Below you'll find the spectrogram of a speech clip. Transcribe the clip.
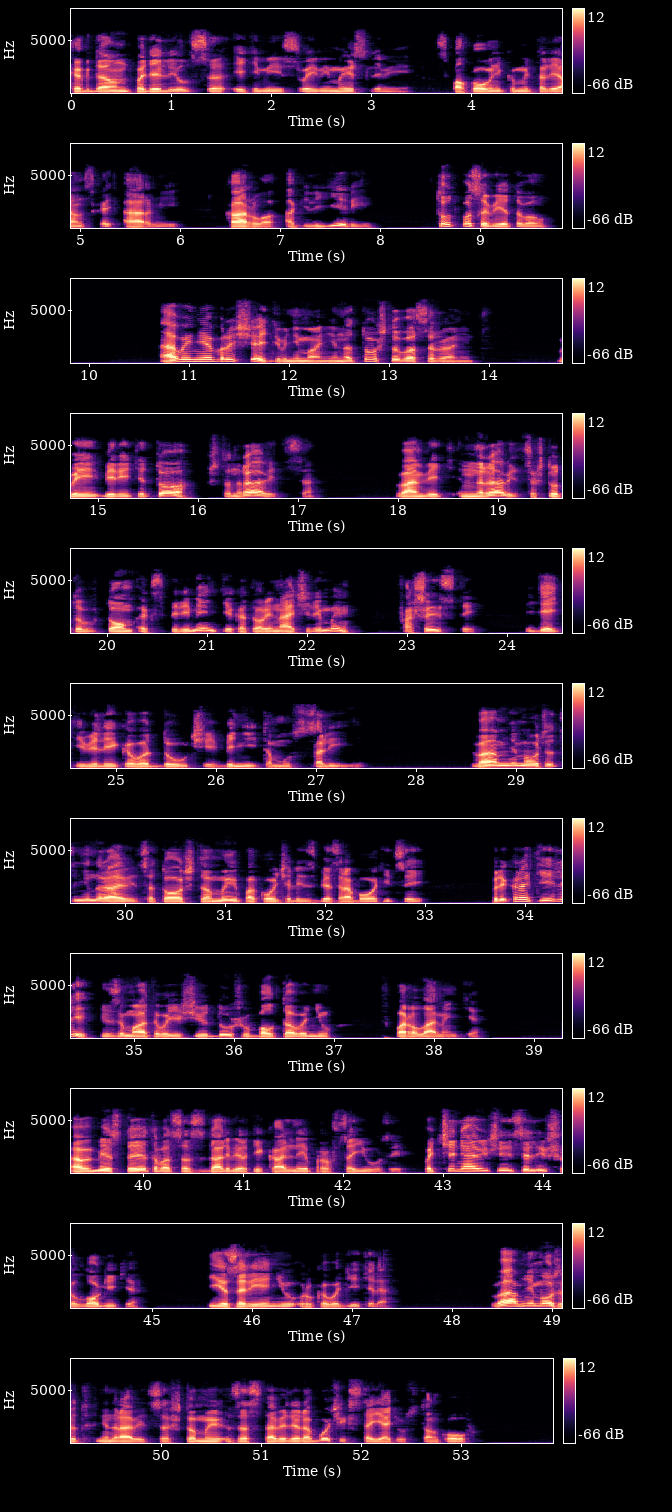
Когда он поделился этими своими мыслями с полковником итальянской армии Карло Агильери, тот посоветовал, «А вы не обращайте внимания на то, что вас ранит. Вы берите то, что нравится. Вам ведь нравится что-то в том эксперименте, который начали мы, фашисты, дети великого Дучи Бенита Муссолини. Вам не может не нравиться то, что мы покончили с безработицей, прекратили изматывающую душу болтовню в парламенте, а вместо этого создали вертикальные профсоюзы, подчиняющиеся лишь логике и озарению руководителя. Вам не может не нравиться, что мы заставили рабочих стоять у станков,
